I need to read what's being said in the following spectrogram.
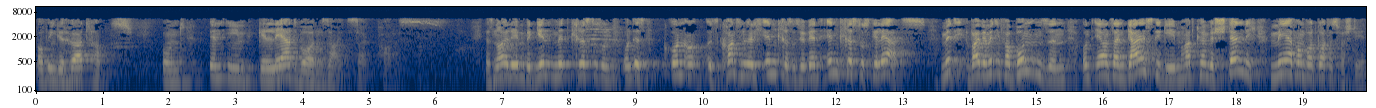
auf ihn gehört habt und in ihm gelehrt worden seid, sagt Paulus. Das neue Leben beginnt mit Christus und, und ist, und, ist kontinuierlich in Christus. Wir werden in Christus gelehrt. Mit, weil wir mit ihm verbunden sind und er uns seinen Geist gegeben hat, können wir ständig mehr vom Wort Gottes verstehen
